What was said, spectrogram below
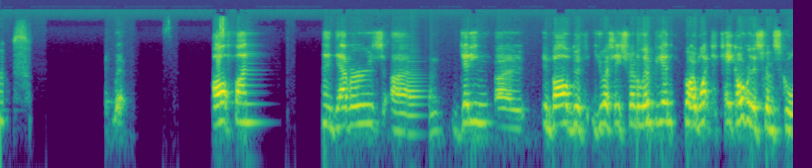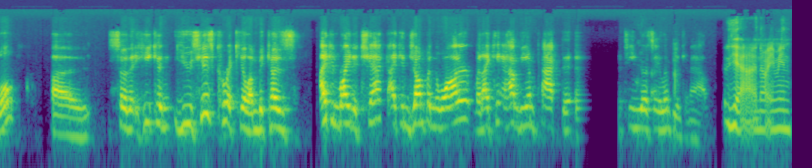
Oops. All fun endeavors, um, getting uh, involved with USA Swim Olympian, who I want to take over the swim school uh, so that he can use his curriculum because I can write a check, I can jump in the water, but I can't have the impact that Team USA Olympian can have. Yeah, I know what you mean.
